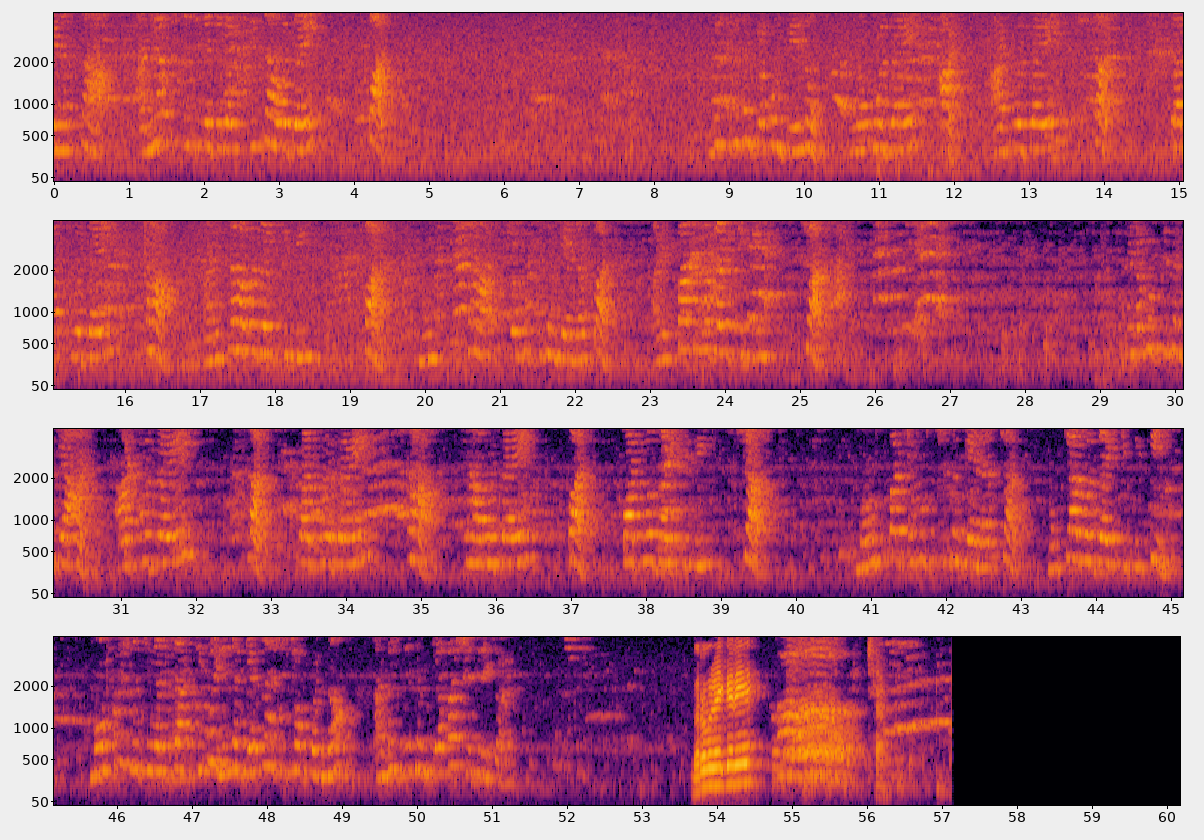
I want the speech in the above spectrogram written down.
पहिली सहा आणि ह्या प्रश्नचिन्हाच्या जागची सहा वजा पाच. दुसरी संख्या कोणती आहे? नऊ. नऊ वजा आहे आठ. आठ वजा आहे सात. सात वजा आहे सहा. आणि सहा वजा आहे किती? पाच. मग सहाच्या पुढची संख्या येणार पाच. आणि पाच वजा आहे किती चार त्याच्या पुढची संख्या आठ आठ वजा एक सात सात वजा एक सहा सहा वजा एक पाच पाच वजा चार. मग पाचच्या पुढची संख्या येणार चार. मग चार वजा एक किती? तीन. मग प्रश्नचिन्हाची जागची पहिली संख्या सहाशे चौपन्न आणि दुसरी संख्या पाचशे त्रेचाळीस. बरोबर आहे का रे? छान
